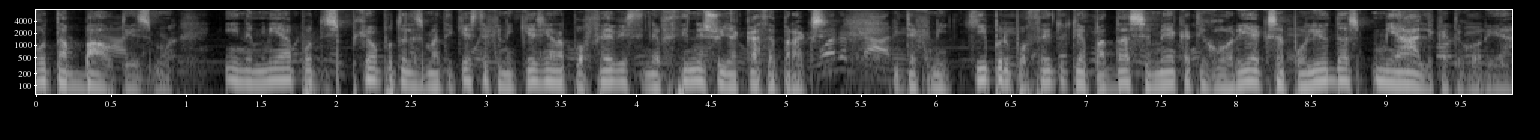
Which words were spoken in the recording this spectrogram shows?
whataboutism είναι μία από τις πιο αποτελεσματικές τεχνικές για να αποφεύγεις την ευθύνη σου για κάθε πράξη. Η τεχνική προποθέτει ότι απαντάς σε μία κατηγορία εξαπολύοντας μία άλλη κατηγορία.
